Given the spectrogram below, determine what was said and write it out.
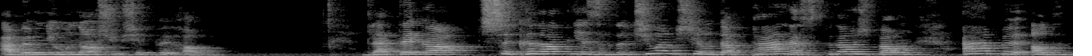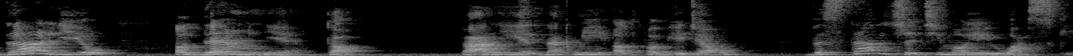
aby mnie unosił się pychą. Dlatego trzykrotnie zwróciłem się do Pana z prośbą, aby oddalił ode mnie to. Pan jednak mi odpowiedział: Wystarczy ci mojej łaski.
